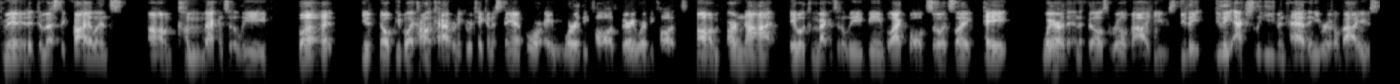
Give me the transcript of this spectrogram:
committed domestic violence um, come back into the league. But, you know, people like Colin Kaepernick who are taking a stand for a worthy cause, very worthy cause, um, are not able to come back into the league being blackballed. So it's like, hey, where are the NFL's real values? Do they do they actually even have any real values?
